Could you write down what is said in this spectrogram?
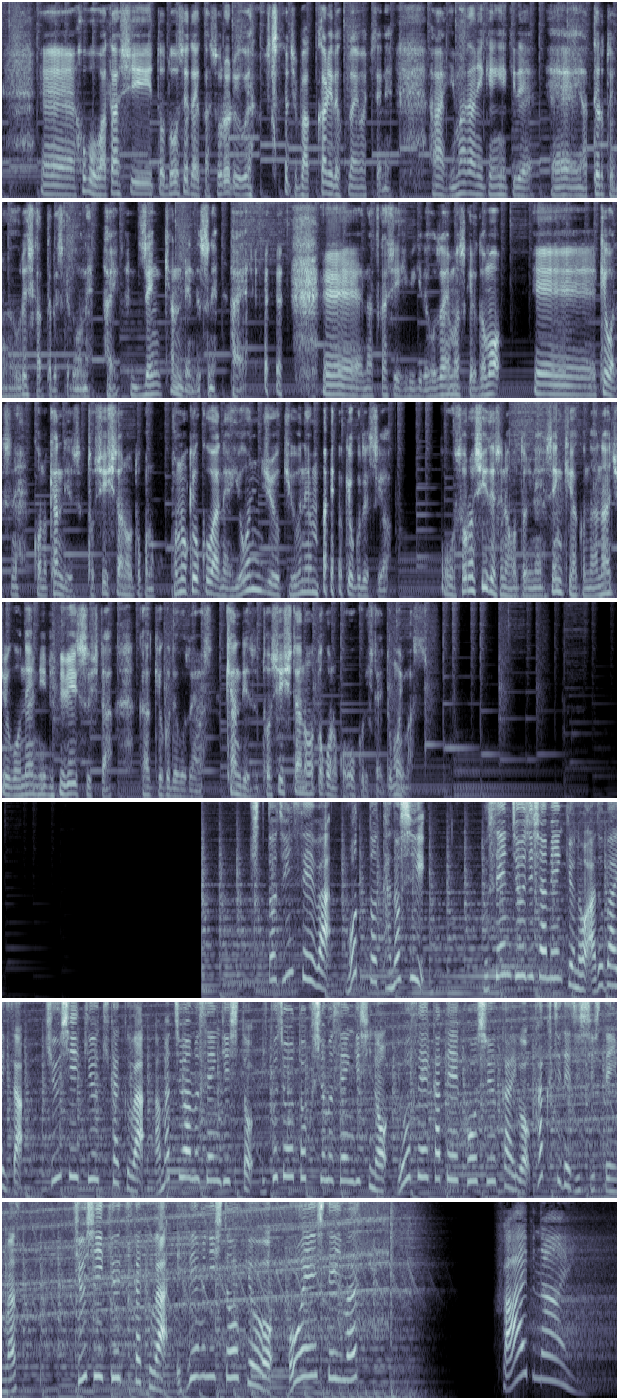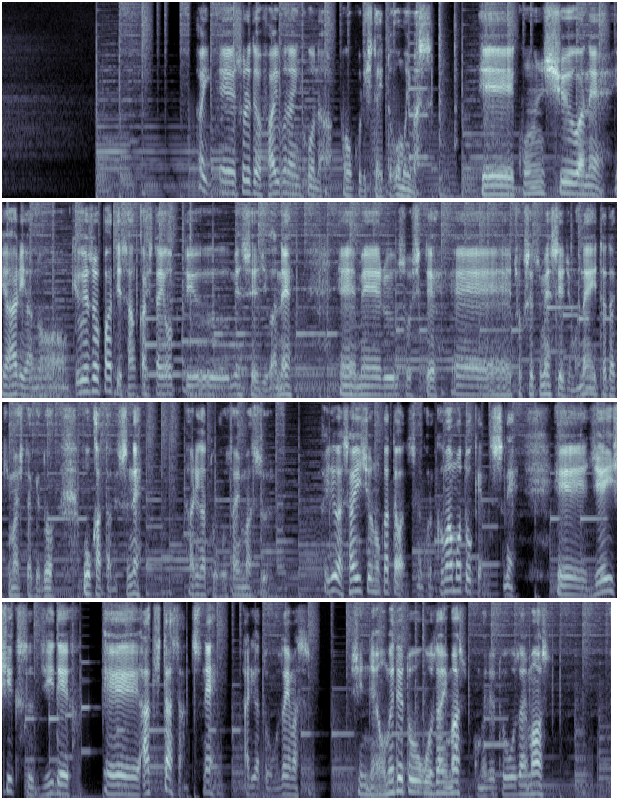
えー、ほぼ私と同世代か、それより上の人たちばっかりでございましてね、はい、未だに現役で、えー、やってるというのが嬉しかったですけどもね、はい、全キャン連ですね。はい。えー、懐かしい響きでございますけれども、えー、今日はですね、このキャンディーズ、年下の男の子、この曲はね、49年前の曲ですよ。恐ろしいですね、本当にね。1975年にリリースした楽曲でございます。キャンディーズ、年下の男の子をお送りしたいと思います。きっと人生はもっと楽しい。無線従事者免許のアドバイザー QCQ 企画はアマチュア無線技師と陸上特殊無線技師の養成家庭講習会を各地で実施しています QCQ 企画は FM 西東京を応援していますはい、えー、それでは59コーナーお送りしたいと思います。えー、今週はね、やはりあの QSO パーティー参加したよっていうメッセージがね、えー、メール、そして、えー、直接メッセージもね、いただきましたけど、多かったですね。ありがとうございます。はい、では最初の方はですね、これ熊本県ですね、えー、J6GDF、えー、秋田さんですね。ありがとうございます。新年おめでとうございます。おめでとうございます。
